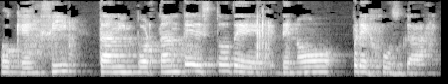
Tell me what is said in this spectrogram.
Ok, sí, tan importante esto de, de no prejuzgar,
